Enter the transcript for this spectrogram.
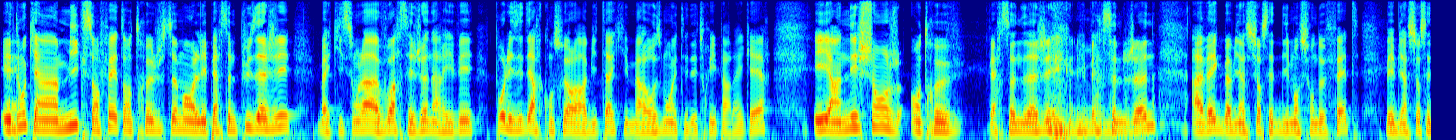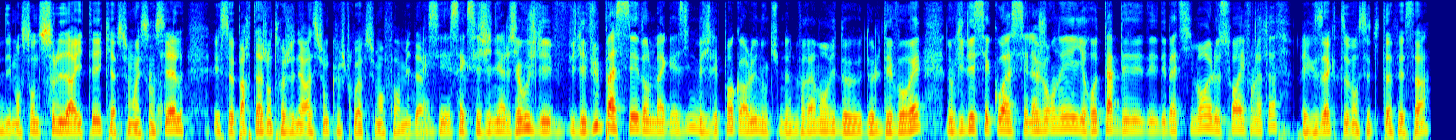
Et donc, il y a un mix en fait entre justement les personnes plus âgées bah, qui sont là à voir ces jeunes arriver pour les aider à reconstruire leur habitat qui malheureusement a été détruit par la guerre. Et un échange entre personnes âgées et Mmh. personnes jeunes, avec bah, bien sûr cette dimension de fête, mais bien sûr cette dimension de solidarité qui est absolument essentielle, et ce partage entre générations que je trouve absolument formidable. Ouais, c'est c'est que c'est génial. J'avoue, je l'ai vu passer dans le magazine, mais je l'ai pas encore lu, donc tu me donnes vraiment envie de, de le dévorer. Donc l'idée, c'est quoi? C'est la journée, ils retapent des, des- des bâtiments et le soir, ils font la teuf? Exactement, c'est tout à fait ça.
